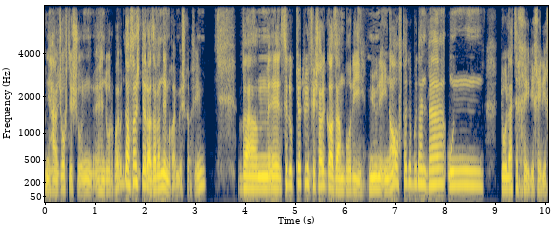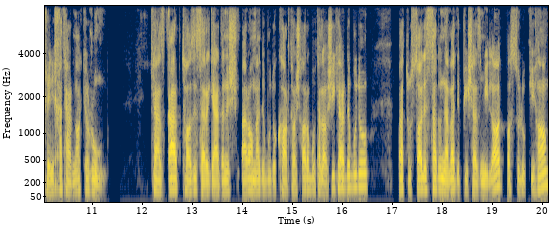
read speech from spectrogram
این هر جفتشون هند اروپایی داستانش دراز الان نمی‌خوایم بشکافیم. و سلوکیا تو این فشار گازنبوری میون اینا افتاده بودن و اون دولت خیلی خیلی خیلی خطرناک روم که از غرب تازه سر گردنش برآمده بود و کارتاش ها رو متلاشی کرده بود و و تو سال 190 پیش از میلاد با سلوکی ها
